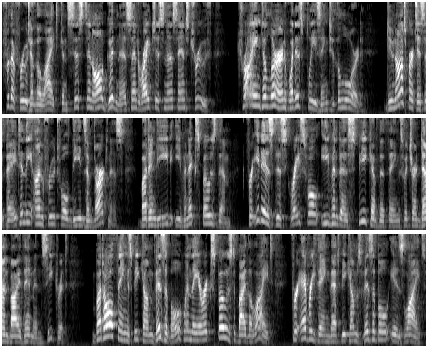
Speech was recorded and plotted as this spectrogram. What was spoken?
for the fruit of the light consists in all goodness and righteousness and truth, trying to learn what is pleasing to the Lord. Do not participate in the unfruitful deeds of darkness but indeed even expose them. For it is disgraceful even to speak of the things which are done by them in secret. But all things become visible when they are exposed by the light, for everything that becomes visible is light.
